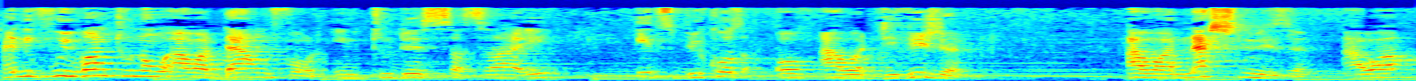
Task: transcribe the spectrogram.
And if we want to know our downfall in today's society, it's because of our division, our nationalism, our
